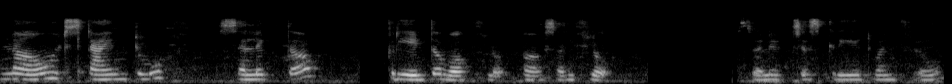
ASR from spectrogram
Now it's time to select the create the workflow uh, sorry flow. So let's just create one flow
